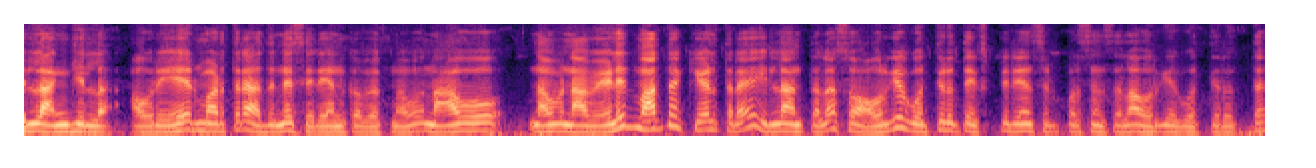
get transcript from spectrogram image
ಇಲ್ಲ, ಹಂಗಿಲ್ಲ. ಅವ್ರು ಏನು ಮಾಡ್ತಾರೆ ಅದನ್ನೇ ಸರಿ ಅನ್ಕೋಬೇಕು ನಾವು. ನಾವು ನಾವು ನಾವು ಹೇಳಿದ ಮಾತನ್ನ ಕೇಳ್ತಾರೆ, ಇಲ್ಲ ಅಂತಲ್ಲ. ಸೊ ಅವ್ರಿಗೆ ಗೊತ್ತಿರುತ್ತೆ ಎಕ್ಸ್ಪೀರಿಯನ್ಸ್ಡ್ ಪರ್ಸನ್ಸ್ ಎಲ್ಲ ಅವ್ರಿಗೆ ಗೊತ್ತಿರುತ್ತೆ.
